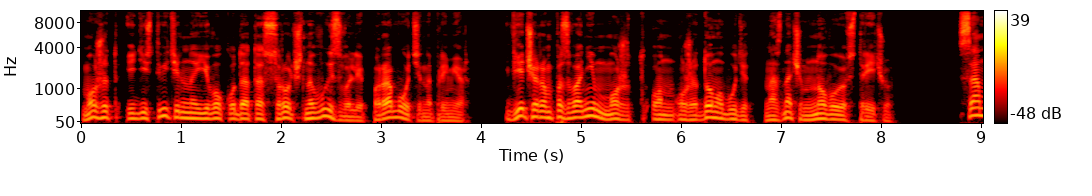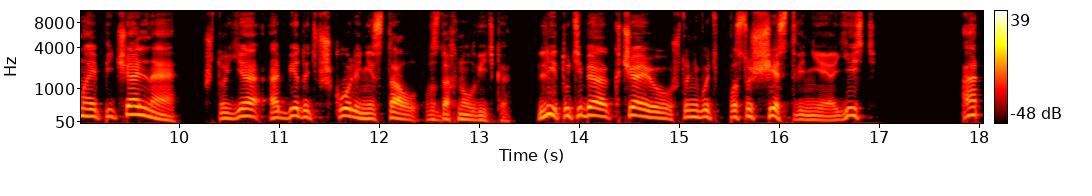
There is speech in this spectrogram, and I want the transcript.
Может, и действительно его куда-то срочно вызвали, по работе, например. Вечером позвоним, может, он уже дома будет, назначим новую встречу. Самое печальное, что я обедать в школе не стал, вздохнул Витька. Лит, у тебя к чаю что-нибудь посущественнее есть? А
